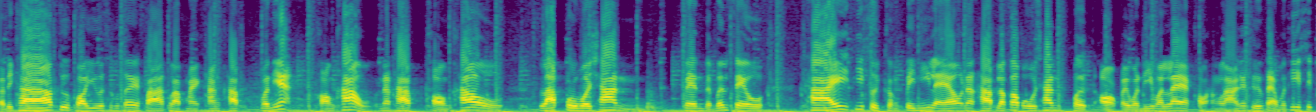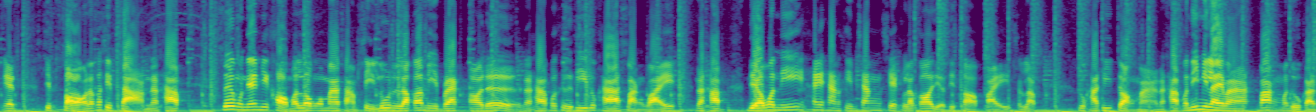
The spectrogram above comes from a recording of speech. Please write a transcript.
สวัสดีครับ2 for you สกูเตอร์ไฟฟ้ากลับมาอีกครั้งครับ วันนี้ของเข้านะครับของเข้ารับโปรโมชั่นเป็นดับเบิลเซลท้ายที่สุดของปีนี้แล้วนะครับ แล้วก็โปรโมชั่นเปิดออกไปวันนี้วันแรกของทางร้านก็คือตั้งแต่วันที่ 11 12 แล้วก็ 13 นะครับ ซึ่งวันนี้มีของมาลงประมาณ 3-4 รุ่น แล้วก็มี Black Order นะครับ ก็คือที่ลูกค้าสั่งไว้นะครับ เดี๋ยววันนี้ให้ทางทีมช่างเช็ค แล้วก็เดี๋ยวติดต่อไปสำหรับลูกค้าที่จองมานะครับ วันนี้มีอะไรมาบ้างมาดูกัน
